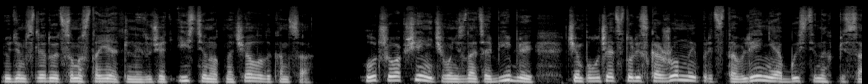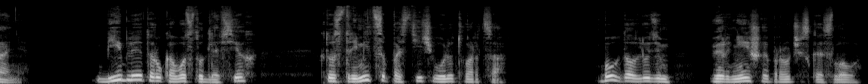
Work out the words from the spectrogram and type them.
Людям следует самостоятельно изучать истину от начала до конца. Лучше вообще ничего не знать о Библии, чем получать столь искаженные представления об истинах Писания. Библия – это руководство для всех, кто стремится постичь волю Творца. Бог дал людям вернейшее пророческое слово.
